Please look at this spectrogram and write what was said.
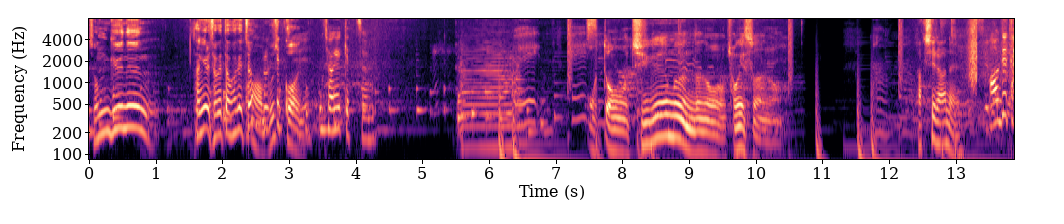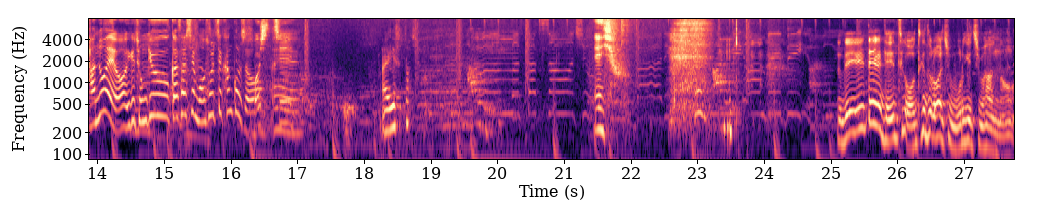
정규는 당연히 정했다고 하겠죠? 어, 무조건. 정했겠죠. 어, 어, 지금은 난 어, 정했어. 어. 확실하네. 아 근데 단호해요. 이게 종규가 사실 뭐 솔직한 거죠. 멋있지. 예. 알겠어. 에휴. 내 1대1 데이트가 어떻게 돌아갈지 모르겠지만 어.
